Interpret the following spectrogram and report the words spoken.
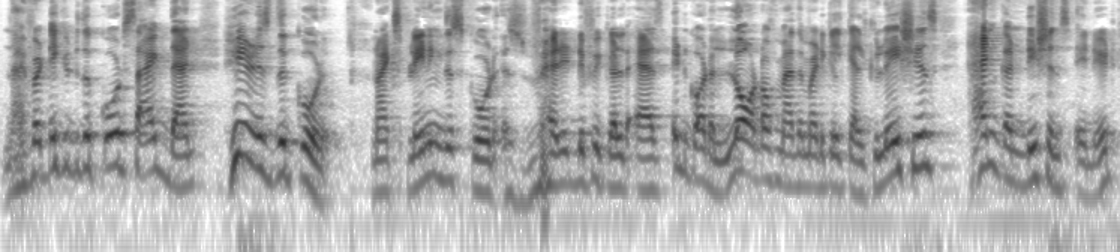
Now if I take you to the code side then here is the code. Now explaining this code is very difficult as it got a lot of mathematical calculations and conditions in it.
